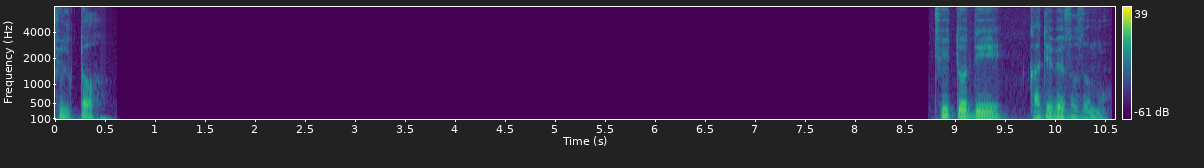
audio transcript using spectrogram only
출도 Tuito di kadebe zozomo.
